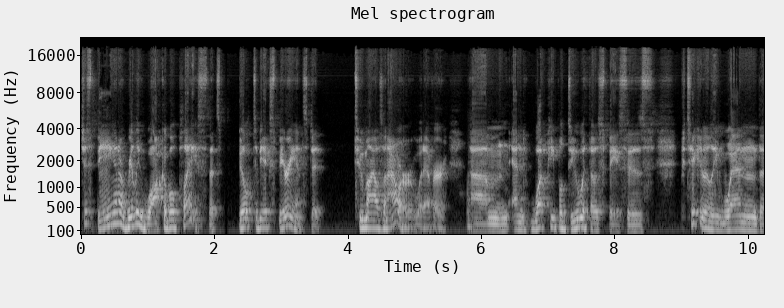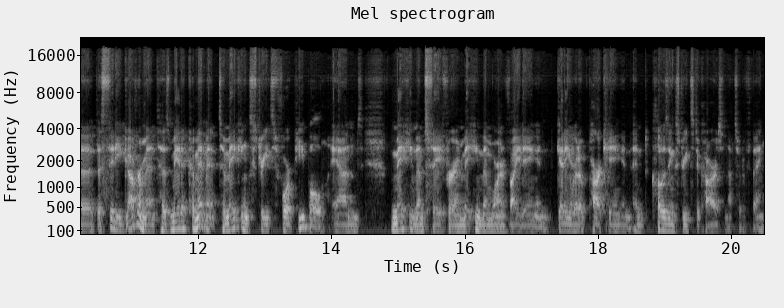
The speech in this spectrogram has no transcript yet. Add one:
just being in a really walkable place that's built to be experienced at two miles an hour or whatever. Um, and what people do with those spaces, particularly when the, the city government has made a commitment to making streets for people and making them safer and making them more inviting and getting rid of parking and, and closing streets to cars and that sort of thing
